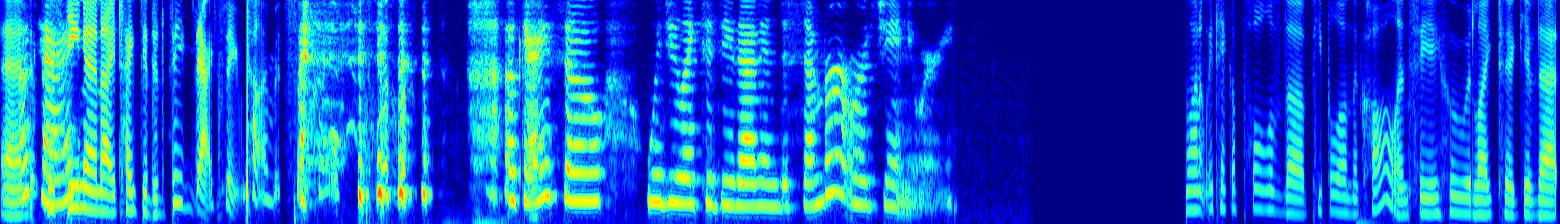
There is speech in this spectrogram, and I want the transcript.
And okay. Christina and I typed it at the exact same time. It's so cool. okay, so would you like to do that in December or January? Why don't we take a poll of the people on the call and see who would like to give that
